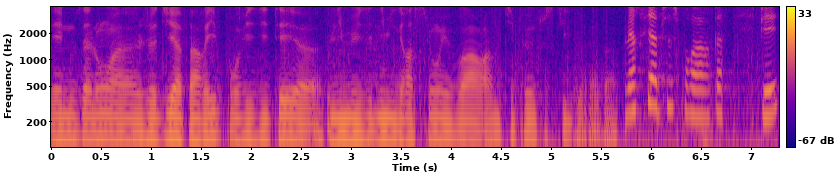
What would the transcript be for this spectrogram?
et nous allons euh, jeudi à Paris pour visiter euh, les musées de l'immigration et voir un petit peu tout ce qu'il y a là-bas. Merci à tous pour avoir participé.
